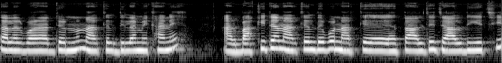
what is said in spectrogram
তালের বড়ার জন্য নারকেল দিলাম এখানে। আর বাকিটা নারকেল দেব। নারকেল, তাল যে জাল দিয়েছি,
